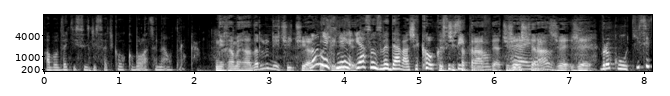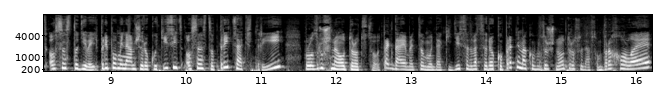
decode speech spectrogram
Alebo 2010, koľko bola cena otroka. Necháme hádať ľudí? Či, či no nech, nie, ja som zvedavá, že koľko si Či sa tráfia. Čiže hej, ešte hej. raz, že, že... V roku 1809, pripomínam, že v roku 1833 bolo zrušené otroctvo. Tak dajme tomu takých 10-20 rokov. Predtým, ako bolo zrušené otroctvo, v tom vrchole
